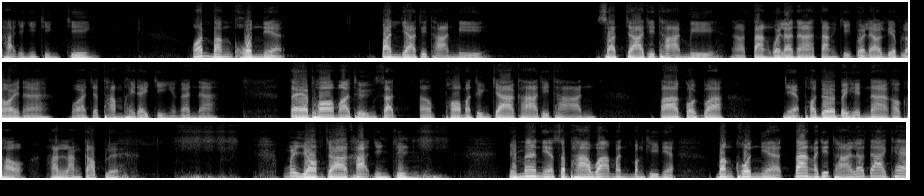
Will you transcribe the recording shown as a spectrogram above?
คะอย่างนี้จริง ๆ เพราะบางคนเนี่ยปัญญาทิฐานมี สัจจาทิฐานมีตั้งไว้แล้วนะ ตั้งจิตไว้แล้วเรียบร้อยนะ ว่าจะทำให้ได้จริงอย่างนั้นนะ แต่พอมาถึงสัจพอมาถึงจาคาทิฐาน ปรากฏว่าเนี่ยพอเดินไปเห็นหน้าเขาเข้า หันหลังกลับเลย ไม่ยอมจาคะจริง ๆ เห็นไหมเนี่ยสภาวะมันบางทีเนี่ย บางคนเนี่ยตั้งอธิษฐานแล้วได้แค่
